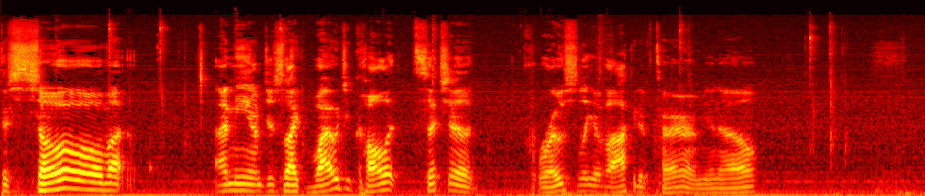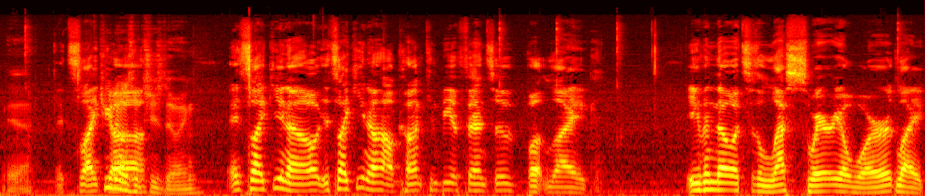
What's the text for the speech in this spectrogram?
There's so much. I mean, I'm just like, why would you call it such a grossly evocative term? You know, Yeah. it's like She knows uh, what she's doing. it's like you know, it's like you know how cunt can be offensive, but like, even though it's a less sweary a word, like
